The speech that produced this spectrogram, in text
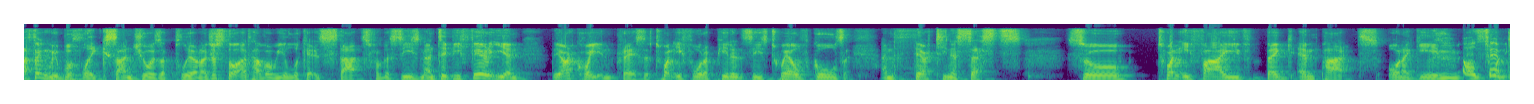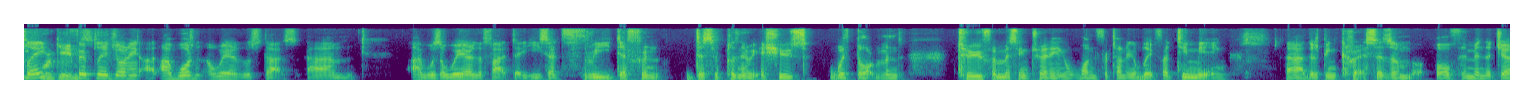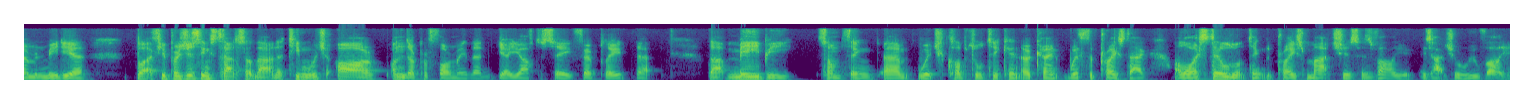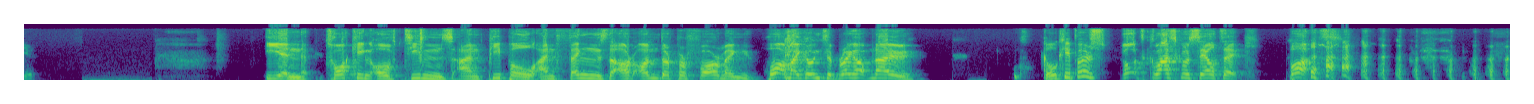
I think we both like Sancho as a player, and I just thought I'd have a wee look at his stats for the season. And to be fair, Ian, they are quite impressive 24 appearances, 12 goals, and 13 assists. So 25 big impacts on a game oh, in fair 24 play. games. Fair play, Jonny. I, I wasn't aware of those stats. Um, I was aware of the fact that he's had three different disciplinary issues with Dortmund two for missing training and one for turning up late for a team meeting. Uh, there's been criticism of him in the German media. But if you're producing stats like that in a team which are underperforming, then yeah, you have to say fair play that that may be something um, which clubs will take into account with the price tag. Although I still don't think the price matches his value, his actual real value. Ian, talking of teams and people and things that are underperforming, what am I going to bring up now? Goalkeepers? Not Glasgow Celtic, but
